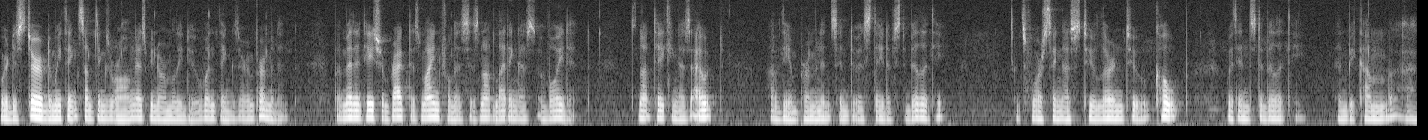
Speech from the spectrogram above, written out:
we're disturbed and we think something's wrong, as we normally do when things are impermanent. But meditation practice, mindfulness, is not letting us avoid it. It's not taking us out of the impermanence into a state of stability. It's forcing us to learn to cope with instability and become uh,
